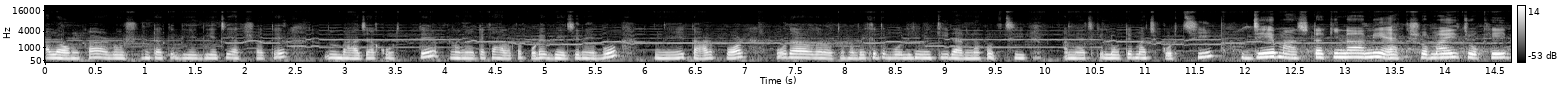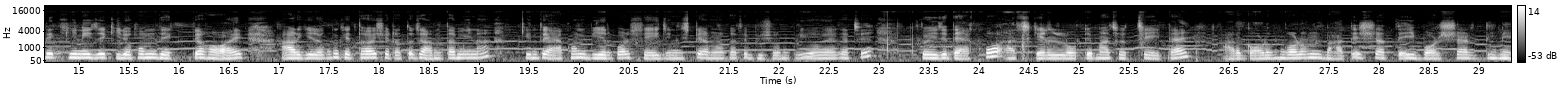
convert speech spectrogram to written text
আর লঙ্কা আর রসুনটাকে দিয়ে দিয়েছি একসাথে ভাজা করতে। মানে এটাকে হালকা করে ভেজে নেব। নিয়ে তারপর ও দাঁড়াও তোমাদেরকে তো বলিনি কী রান্না করছি। আমি আজকে লোটে মাছ করছি। যে মাছটা কিনা আমি এক সময় চোখেই দেখিনি যে কীরকম দেখতে হয় আর কীরকম খেতে হয় সেটা তো জানতামই না। কিন্তু এখন বিয়ের পর সেই জিনিসটাই আমার কাছে ভীষণ প্রিয় হয়ে গেছে। তো এই যে দেখো, আজকের লোটে মাছ হচ্ছে এটাই। আর গরম গরম ভাতের সাথে এই বর্ষার দিনে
